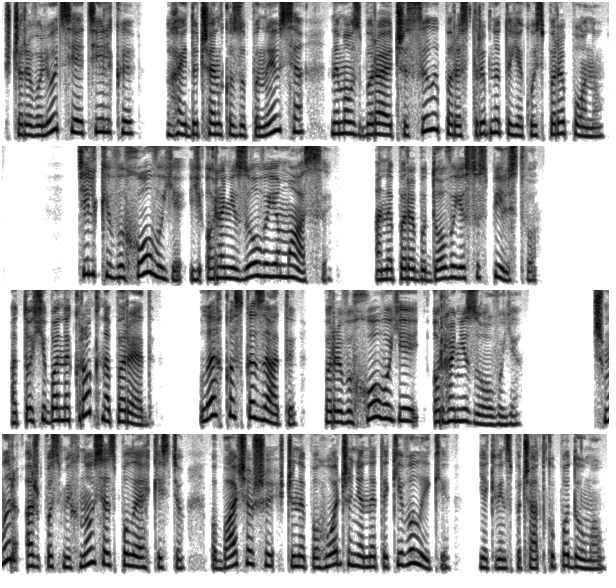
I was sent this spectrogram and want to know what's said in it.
що революція тільки. Гайдученко зупинився, немов збираючи сили перестрибнути якусь перепону. Тільки виховує й організовує маси, а не перебудовує суспільство. А то хіба не крок наперед? Легко сказати перевиховує й організовує. Чмир аж посміхнувся з полегкістю, побачивши, що непогодження не такі великі, як він спочатку подумав.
